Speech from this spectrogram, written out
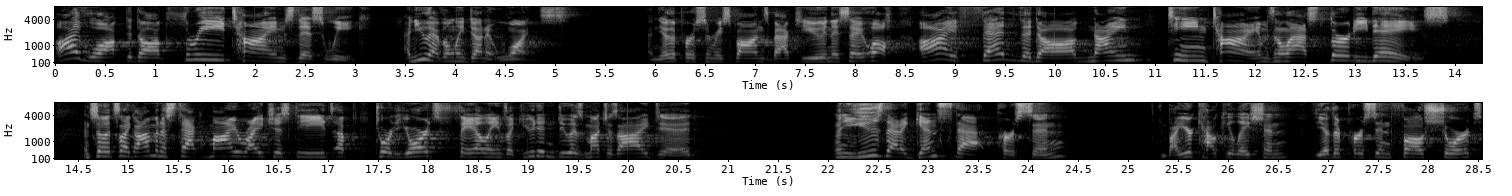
I've walked the dog three times this week, and you have only done it once. And the other person responds back to you and they say, Well, I fed the dog 19 times in the last 30 days. And so it's like I'm going to stack my righteous deeds up toward yours failings, like you didn't do as much as I did. And you use that against that person. And by your calculation, the other person falls short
